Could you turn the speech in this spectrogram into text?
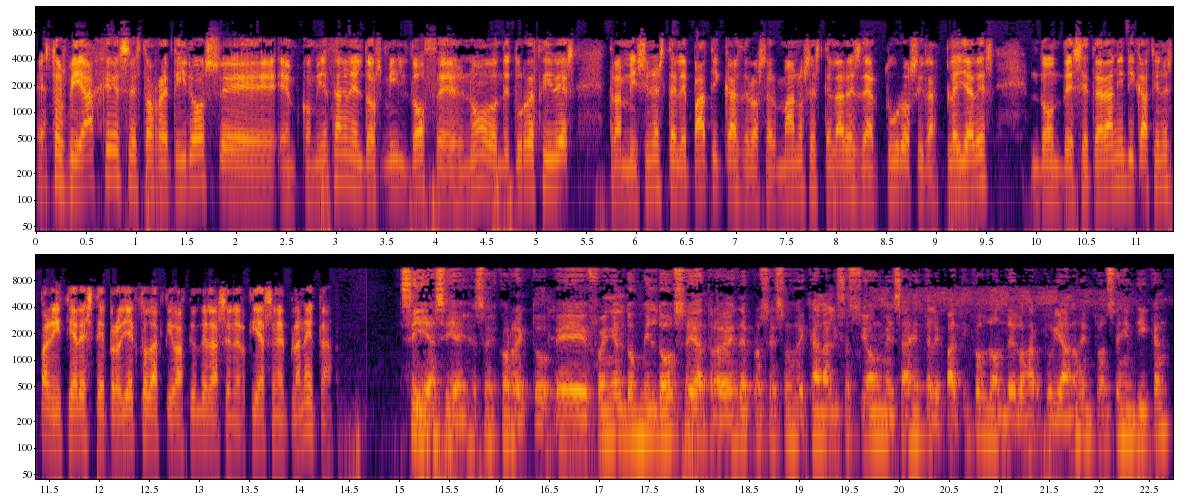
Estos viajes, estos retiros eh, em, comienzan en el 2012, ¿no? Donde tú recibes transmisiones telepáticas de los hermanos estelares de Arturos y las Pléyades, donde se te dan indicaciones para iniciar este proyecto de activación de las energías en el planeta. Sí, así es, eso es correcto. Eh, fue en el 2012 a través de procesos de canalización, mensajes telepáticos, donde los arturianos entonces indican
